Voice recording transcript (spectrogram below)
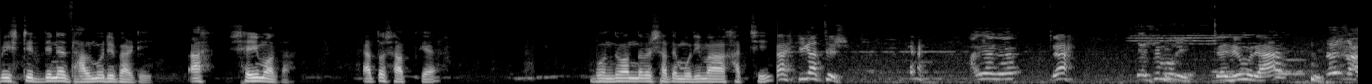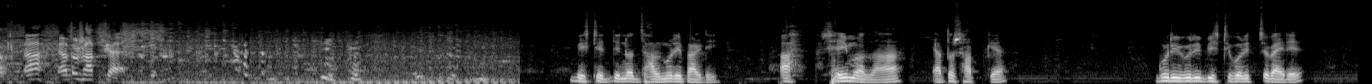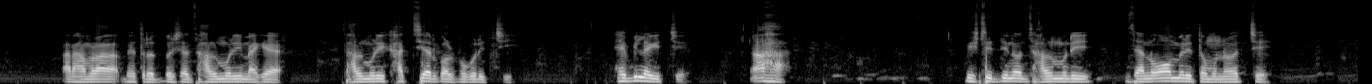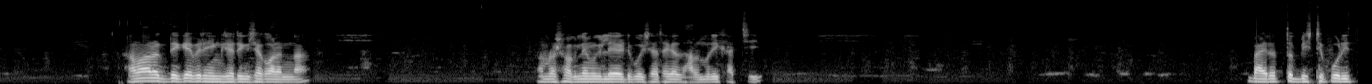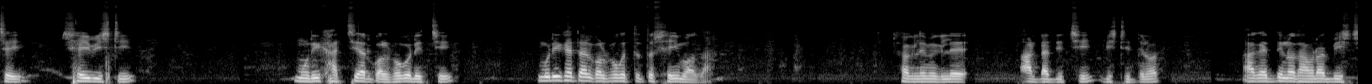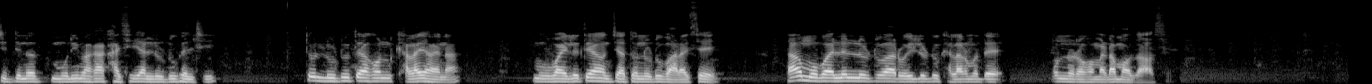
বৃষ্টির দিনে ঝালমুড়ি পার্টি আহ সেই মজা। এত স্বাদকে। বন্ধু বান্ধবের সাথে মুড়ি মাখা খাচ্ছি। কি খাচ্ছিস? দেশি মুড়ি। দেশি মুড়ি এত বৃষ্টির দিনও ঝালমুড়ি পার্টি আহ সেই মজা আহ? এত স্বাদকে। গুড়ি গুড়ি বৃষ্টি পড়িচ্ছে বাইরে। আর আমরা ভেতরত বসে ঝালমুড়ি মেখে, ঝালমুড়ি খাচ্ছি আর গল্প করিচ্ছি। হেভি লাগিচ্ছে। আহা! বৃষ্টির দিনও ঝালমুড়ি যেন অমৃত মনে হচ্ছে। আমার দেখে ফের হিংসা টিংসা করেন না। আমরা সকলে মিলে এটি বসে থেকে ঝালমুড়ি খাচ্ছি। বাইরের তো বৃষ্টি পড়িচ্ছেই, সেই বৃষ্টি। মুড়ি খাচ্ছি আর গল্প করিচ্ছি। মুড়ি খেতে আর গল্প করতে তো সেই মজা। সকলে মিলে আড্ডা দিচ্ছি বৃষ্টির দিনত। আগের দিনত আমরা বৃষ্টির দিনত মুড়ি মাখা খাচ্ছি আর লুডু খেলছি। তো লুডোতে এখন খেলাই হয় না। মোবাইলেতে এখন যত লুডু বাড়াইছে, তাও মোবাইলের লুডু আর ওই লুডু খেলার মধ্যে অন্যরকম একটা মজা আছে।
